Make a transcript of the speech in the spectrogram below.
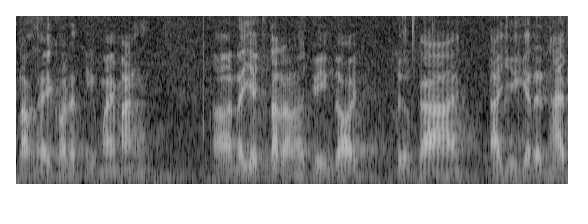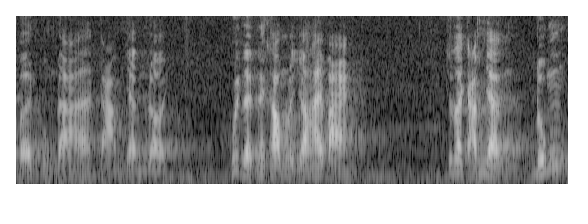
nó có thể có rất nhiều may mắn. À, nãy giờ chúng ta đã nói chuyện rồi được à, đại diện gia đình hai bên cũng đã cảm nhận rồi. Quyết định hay không là do hai bạn. Chúng ta cảm nhận đúng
